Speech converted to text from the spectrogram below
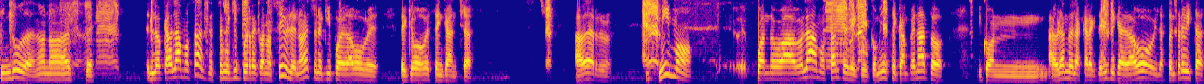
Sin duda, no, no, es eh, lo que hablamos antes, es un equipo irreconocible, no es un equipo de Dabove el que vos ves en cancha. A ver, mismo cuando hablábamos antes de que comience el campeonato y con hablando de las características de Dabove y las entrevistas,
